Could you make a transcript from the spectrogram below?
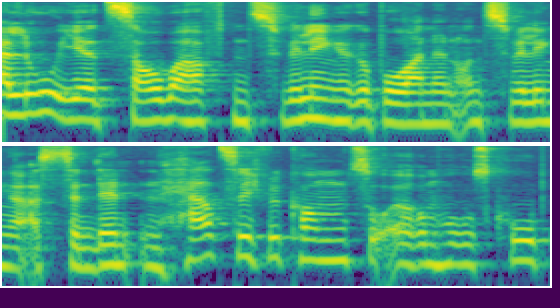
Hallo, ihr zauberhaften Zwillinge-Geborenen und Zwillinge-Aszendenten. Herzlich willkommen zu eurem Horoskop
